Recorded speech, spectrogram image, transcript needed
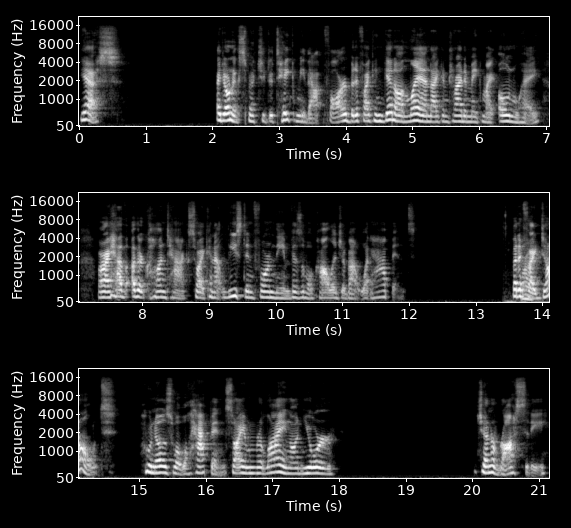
yes. I don't expect you to take me that far but if i can get on land i can try to make my own way. Or i have other contacts so i can at least inform the invisible college about what happened But if I don't, who knows what will happen? So I am relying on your generosity.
